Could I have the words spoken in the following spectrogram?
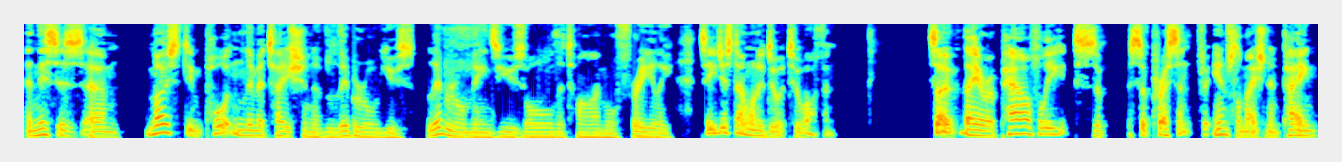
And this is um, most important limitation of liberal use. Liberal means use all the time or freely. So you just don't want to do it too often. So they are a powerfully su- suppressant for inflammation and pain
